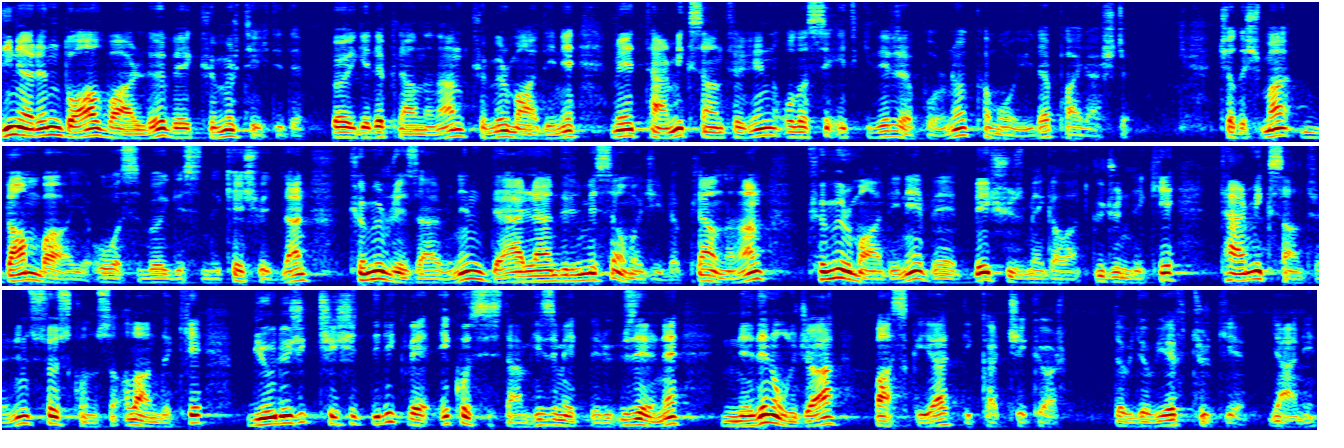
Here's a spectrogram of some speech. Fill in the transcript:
Dinar'ın doğal varlığı ve kömür tehdidi, bölgede planlanan kömür madeni ve termik santralin olası etkileri raporunu kamuoyuyla paylaştı. Çalışma Dambağ Ovası bölgesinde keşfedilen kömür rezervinin değerlendirilmesi amacıyla planlanan kömür madeni ve 500 megawatt gücündeki termik santralin söz konusu alandaki biyolojik çeşitlilik ve ekosistem hizmetleri üzerine neden olacağı baskıya dikkat çekiyor. WWF Türkiye yani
